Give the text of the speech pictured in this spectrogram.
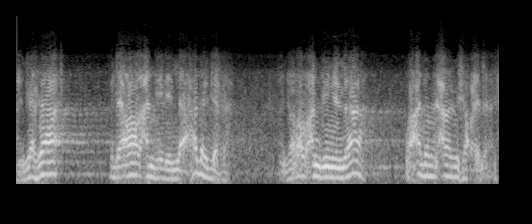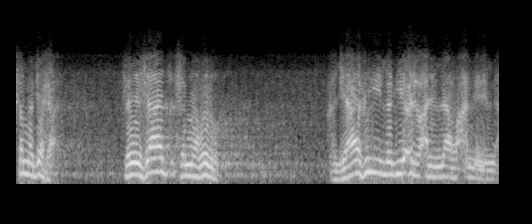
الجفاء الإعراض عن دين الله هذا الجفاء الإعراض عن دين الله وعدم العمل بشرع الله يسمى جفاء. فإن زاد يسمى غلو. الجافي الذي يعرض عن الله وعن دين الله.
